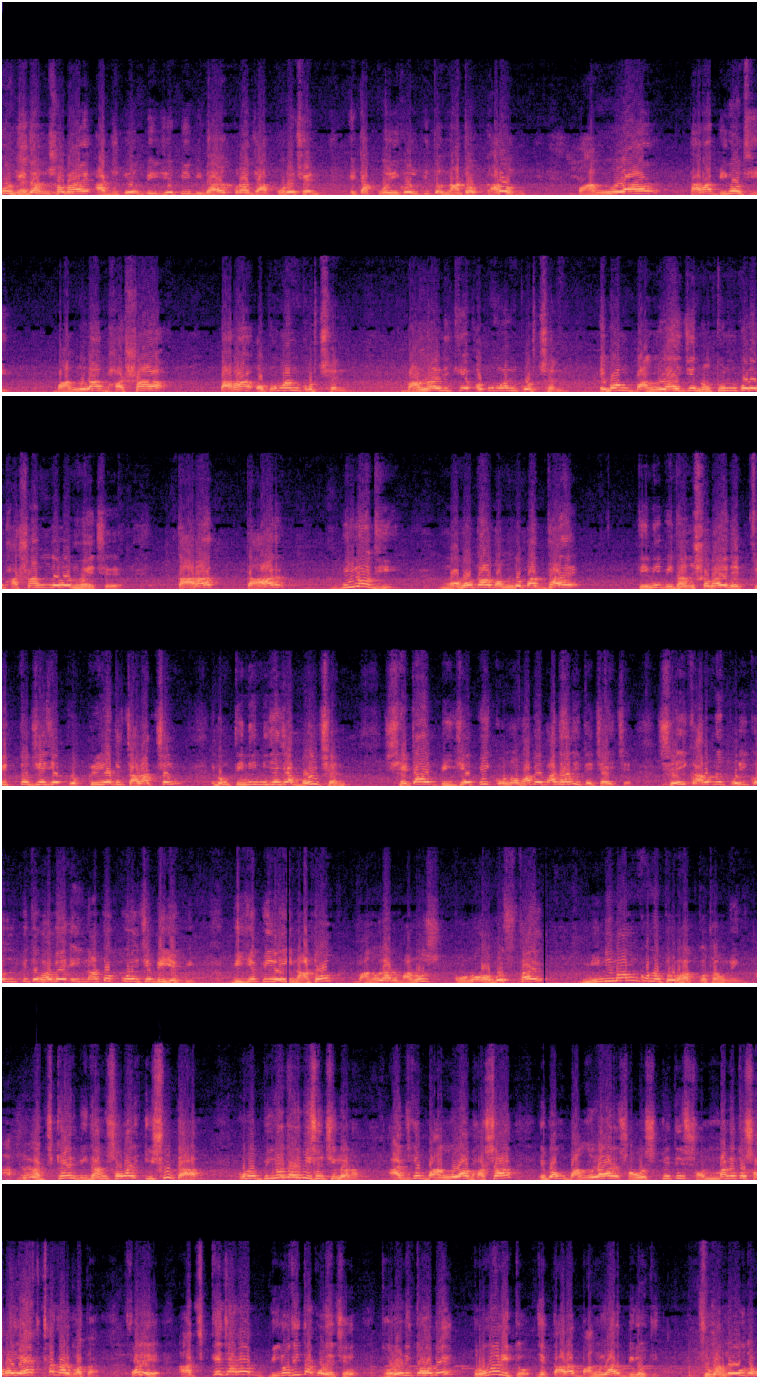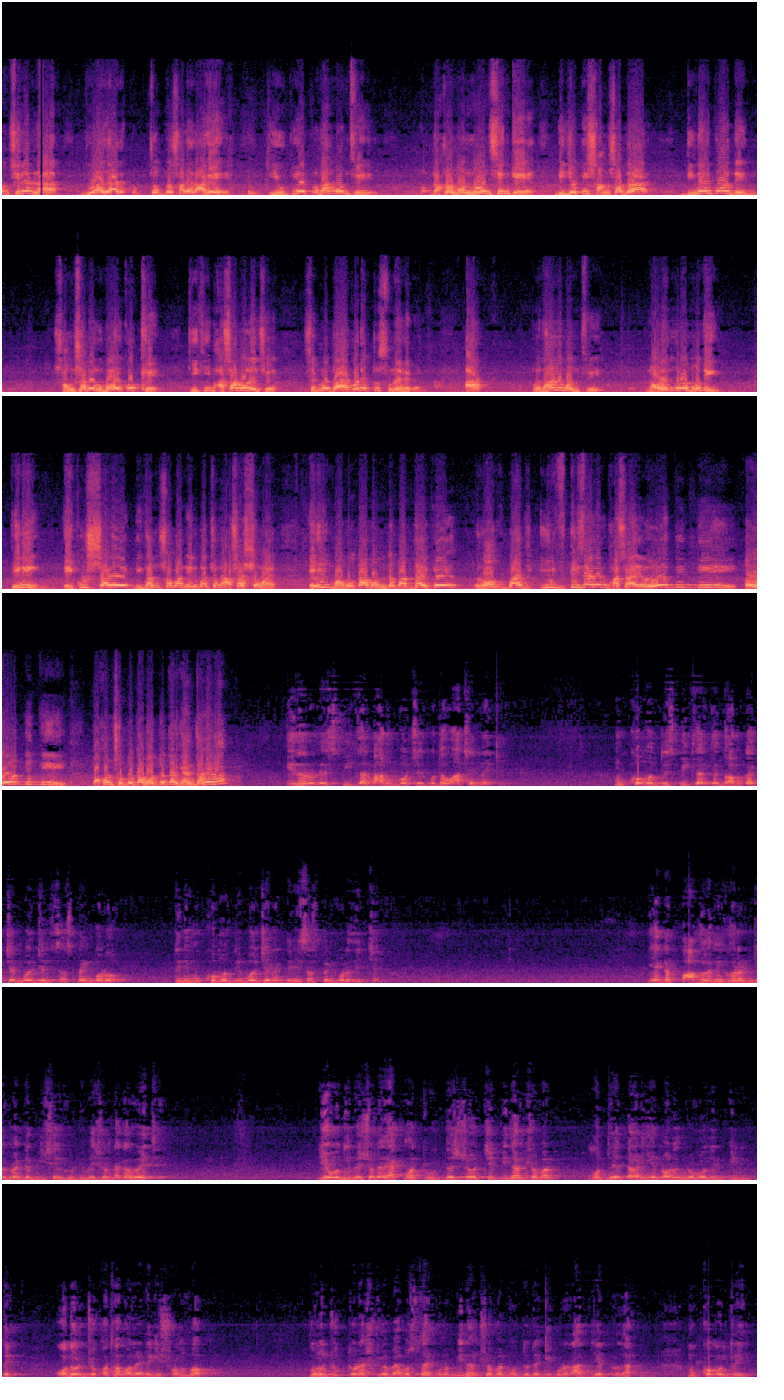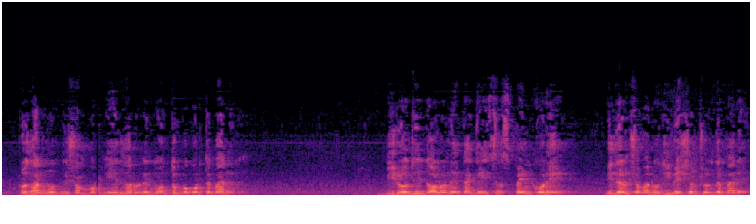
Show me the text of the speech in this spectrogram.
বিধানসভায় আজকে বিজেপি বিধায়করা যা করেছেন, এটা পরিকল্পিত নাটক। কারণ বাংলার তারা বিরোধী, বাংলা ভাষা তারা অপমান করছেন, বাঙালিকে অপমান করছেন, এবং বাংলায় যে নতুন করে ভাষা আন্দোলন হয়েছে, তারা তার বিরোধী। মমতা বন্দ্যোপাধ্যায়, তিনি বিধানসভায় নেতৃত্ব দিয়ে যে প্রক্রিয়াটি চালাচ্ছেন, এবং তিনি নিজে যা বলছেন সেটায় বিজেপি কোনোভাবে বাধা দিতে চাইছে। সেই কারণে পরিকল্পিতভাবে এই নাটক করেছে বিজেপি বিজেপির এই নাটক বাংলার মানুষ কোনো অবস্থায় মিনিমাম কোনো প্রভাব কোথাও নেই। আজকের বিধানসভার ইস্যুটা কোনো বিরোধের বিষয় ছিল না। আজকে বাংলা ভাষা এবং বাংলার সংস্কৃতির সম্মানে তো সবাই এক থাকার কথা। ফলে আজকে যারা বিরোধিতা করেছে ধরে নিতে হবে প্রমাণিত যে তারা বাংলার বিরোধী। সুকান্তবাবু তখন ছিলেন না দু হাজার চোদ্দ সালের আগে ইউপিএ প্রধানমন্ত্রী ডক্টর মনমোহন সিংকে বিজেপি সাংসদরা দিনের পর দিন সংসদের উভয় কক্ষে কি কি ভাষা বলেছে সেগুলো দয়া করে একটু শুনে নেবেন। আর প্রধানমন্ত্রী নরেন্দ্র মোদী, তিনি একুশ সালে বিধানসভা নির্বাচনে আসার সময় এই মমতা বন্দ্যোপাধ্যায়কে রকবাজ ইফতিজারের ভাষায়, ও দিদি ও দিদি তখন সভ্যতা ভদ্রতার জ্ঞান থাকে না? এ ধরনের স্পিকার ভারতবর্ষের কোথাও আছেন নাকি? মুখ্যমন্ত্রী স্পিকারকে ধমকাচ্ছেন, বলছেন, সাসপেন্ড করো। তিনি মুখ্যমন্ত্রী বলছেন আর তিনি সাসপেন্ড করে দিচ্ছেন। এই একটা পাগলামি করার জন্য একটা বিশেষ অধিবেশন ডাকা হয়েছে। যে অধিবেশনের একমাত্র উদ্দেশ্য হচ্ছে বিধানসভার মধ্যে দাঁড়িয়ে নরেন্দ্র মোদীর বিরুদ্ধে কদর্য কথা বলা। এটা কি সম্ভব? কোনো যুক্তরাষ্ট্রীয় ব্যবস্থায় কোনো বিধানসভার মধ্য থেকে কোনো রাজ্যের প্রধান মুখ্যমন্ত্রী, প্রধানমন্ত্রী সম্পর্কে এ ধরনের মন্তব্য করতে পারেন? বিরোধী দলনেতাকে সাসপেন্ড করে বিধানসভার অধিবেশন চলতে পারে?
